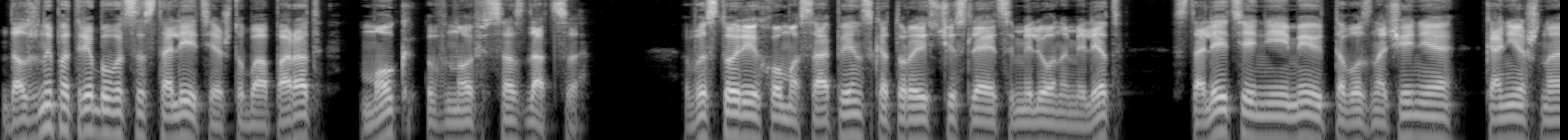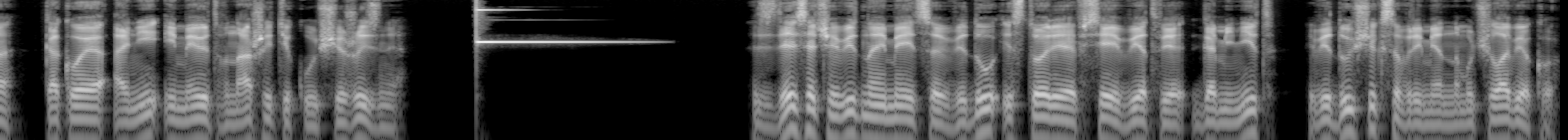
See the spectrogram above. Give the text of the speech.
Должны потребоваться столетия, чтобы аппарат мог вновь создаться. В истории Homo sapiens, которая исчисляется миллионами лет, столетия не имеют того значения, конечно, какое они имеют в нашей текущей жизни. Здесь, очевидно, имеется в виду история всей ветви гоминид, ведущей к современному человеку.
